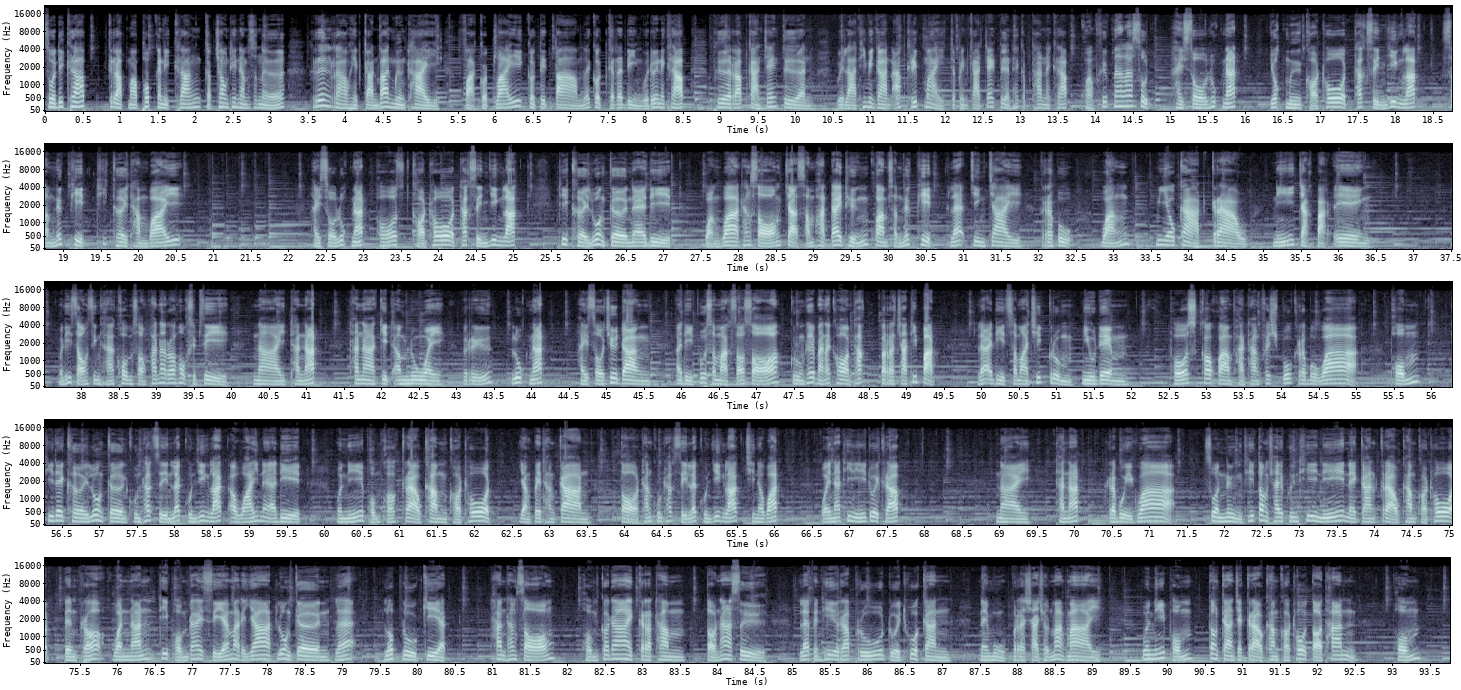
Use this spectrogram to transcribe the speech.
สวัสดีครับ กลับมาพบกันอีกครั้งกับช่องที่นำเสนอ เรื่องราวเหตุการณ์บ้านเมืองไทย ฝากกดไลค์กดติดตาม และกดกระดิ่งไว้ด้วยนะครับ เพื่อรับการแจ้งเตือน เวลาที่มีการอัพคลิปใหม่จะเป็นการแจ้งเตือนให้กับท่านนะครับ ความคืบหน้าล่าสุดไฮโซลูกนัด ยกมือขอโทษ ทักษิณยิ่งลักษณ์สำนึกผิดที่เคยทำไว้ไฮโซลูกนัดโพสต์ ขอโทษ ทักษิณยิ่งลักษณ์ที่เคยล่วงเกินในอดีต หวังว่าทั้งสองจะสัมผัสได้ถึงความสำนึกผิดและจริงใจ ระบุ หวังมีโอกาสกล่าว นี้จากปากเอง วันที่ 2 สิงหาคม 2564 นายธนัทธนากิจอำนวย หรือลูกนัดไฮโซชื่อดัง อดีตผู้สมัครสสกรุงเทพมหานครพักประชาธิปัตย์และอดีตสมาชิกกลุ่มนิวเดมโพสต์ข้อความผ่านทาง Facebook ระบุว่า ผม ที่ได้เคยล่วงเกินคุณทักษิณและคุณยิ่งลักษณ์เอาไว้ในอดีต วันนี้ผมขอกล่าวคำขอโทษ อย่างเป็นทางการ ต่อทั้งคุณทักษิณและคุณยิ่งลักษณ์ชินวัตรไว้ณที่นี้ด้วยครับ นายธนัทระบุอีกว่า ส่วนหนึ่งที่ต้องใช้พื้นที่นี้ในการกล่าวคำขอโทษ เป็นเพราะวันนั้นที่ผมได้เสียมารยาทล่วงเกิน และลบหลู่เกียรติ ท่านทั้งสอง ผมก็ได้กระทำต่อหน้าสื่อ และเป็นที่รับรู้โดยทั่วกันในหมู่ประชาชนมากมาย วันนี้ผมต้องการจะกล่าวคำขอโทษต่อท่าน ผม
